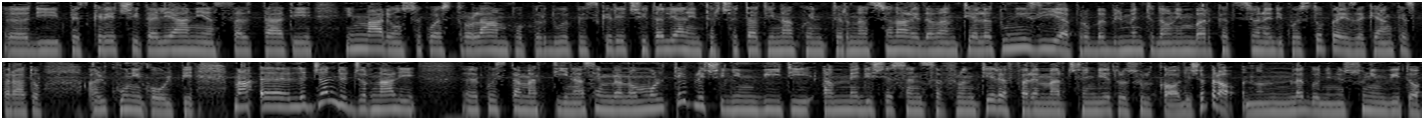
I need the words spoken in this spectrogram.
eh, di pescherecci italiani assaltati in mare, un sequestro lampo per due pescherecci italiani intercettati in acqua internazionale davanti alla Tunisia, probabilmente da un'imbarcazione di questo paese che ha anche sparato alcuni colpi. Ma eh, leggendo i giornali eh, questa mattina sembrano molteplici gli inviti a Medici Senza Frontiere a fare marcia indietro sul codice, però non leggo di nessun invito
